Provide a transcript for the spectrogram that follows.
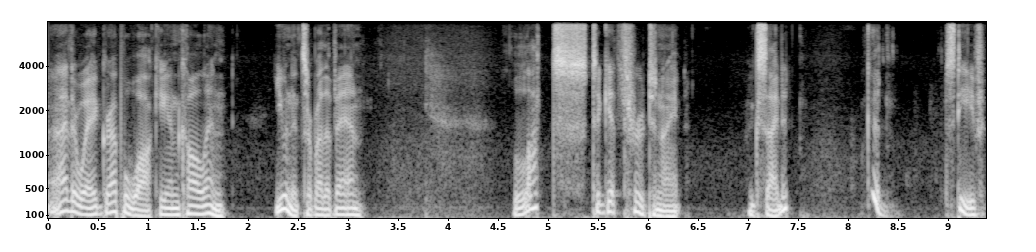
Either way, grab a walkie and call in. Units are by the van. Lots to get through tonight. Excited? Good. Steve.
